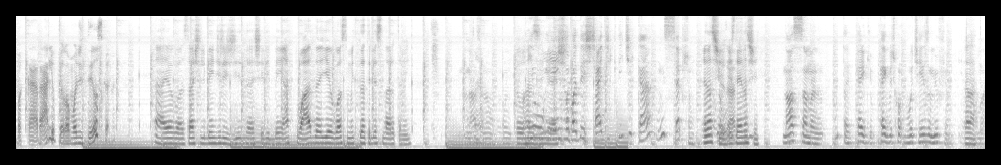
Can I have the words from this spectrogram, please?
pra caralho. Pelo amor de Deus, cara. Ah, eu gosto. Eu acho ele bem dirigido, eu acho ele bem atuado e eu gosto muito da trilha sonora também. Nossa, não. E, o- e a gente não pode deixar de criticar o Inception. Eu não assisti, esse daí eu não assisti. Nossa, mano. Puta, Kaique, Kaique vou, te, vou te resumir o filme. Vai lá. Vamos lá.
